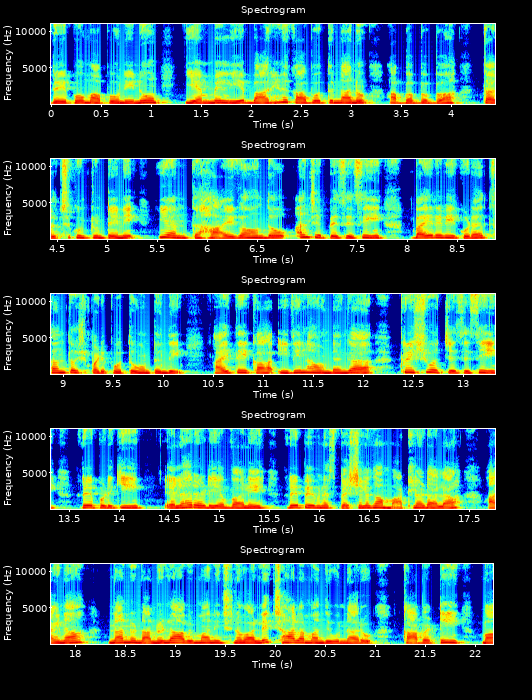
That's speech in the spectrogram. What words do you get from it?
రేపో మాపో నేను ఎమ్మెల్యే భార్యన కాబోతున్నాను. అబ్బబ్బబ్బా తలుచుకుంటుంటేనే ఎంత హాయిగా ఉందో అని చెప్పేసేసి భైరవి కూడా సంతోషపడిపోతూ ఉంటుంది. అయితే ఇక ఇదిలా ఉండగా క్రిష్ వచ్చేసేసి రేపు రేపటికి ఎలా రెడీ అవ్వాలి? రేపు ఏమైనా స్పెషల్గా మాట్లాడాలా? అయినా నన్ను నన్నులా అభిమానించిన వాళ్ళే చాలామంది ఉన్నారు. కాబట్టి మా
